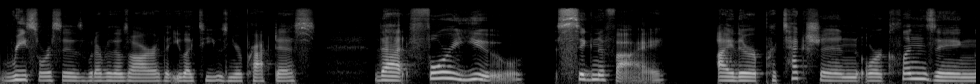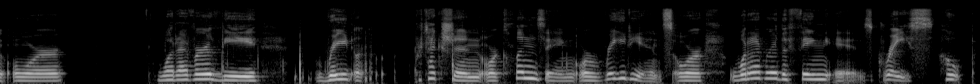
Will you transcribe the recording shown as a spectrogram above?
resources, whatever those are that you like to use in your practice, that for you signify either protection or cleansing or whatever the rate protection or cleansing or radiance or whatever the thing is grace hope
